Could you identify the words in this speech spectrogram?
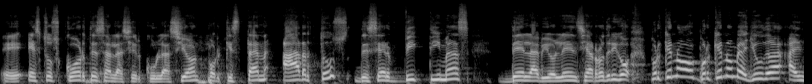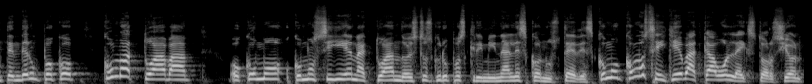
estos cortes a la circulación porque están hartos de ser víctimas de la violencia. Rodrigo, ¿por qué no, por qué no me ayuda a entender un poco cómo actuaba? O cómo, cómo siguen actuando estos grupos criminales con ustedes? ¿Cómo, ¿Cómo se lleva a cabo la extorsión?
